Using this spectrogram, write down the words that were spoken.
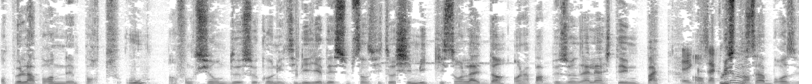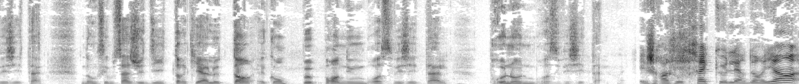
on peut la prendre n'importe où en fonction de ce qu'on utilise. Il y a des substances phytochimiques qui sont là-dedans. On n'a pas besoin d'aller acheter une pâte en plus de sa brosse végétale. Donc c'est pour ça que je dis tant qu'il y a le temps et qu'on peut prendre une brosse végétale, prenons une brosse végétale. Et je rajouterais que l'air de rien,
